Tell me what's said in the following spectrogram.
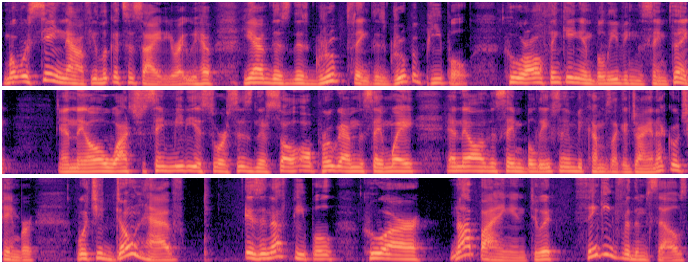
what we're seeing now, if you look at society, right, we have you have this this group think, this group of people who are all thinking and believing the same thing. And they all watch the same media sources and they're all programmed the same way and they all have the same beliefs and it becomes like a giant echo chamber. What you don't have is enough people who are not buying into it, thinking for themselves,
